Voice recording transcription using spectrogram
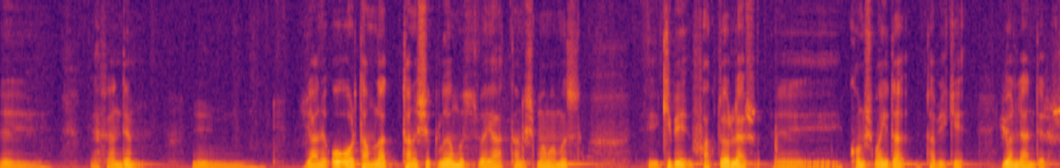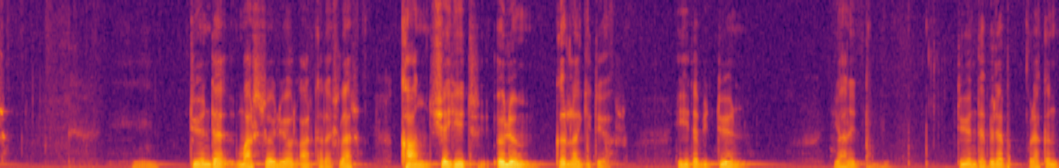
e, efendim e, yani o ortamla tanışıklığımız veya tanışmamamız e, gibi faktörler e, konuşmayı da tabii ki yönlendirir. Düğünde marş söylüyor arkadaşlar. Kan, şehit, ölüm gırla gidiyor. İyi de bir düğün. Yani düğünde bile bırakın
